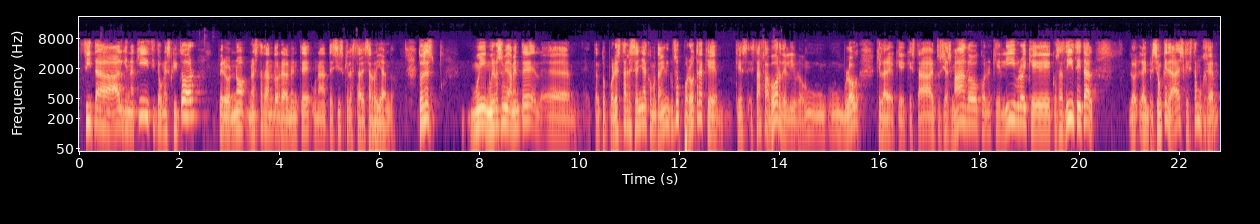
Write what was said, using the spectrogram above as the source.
cita a alguien aquí, cita a un escritor, pero no, no está dando realmente una tesis que la está desarrollando. Entonces, muy, muy resumidamente, eh, tanto por esta reseña como también incluso por otra que, que está a favor del libro, un, blog que, la, que, está entusiasmado con el, el libro y qué cosas dice y tal. la impresión que da es que esta mujer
